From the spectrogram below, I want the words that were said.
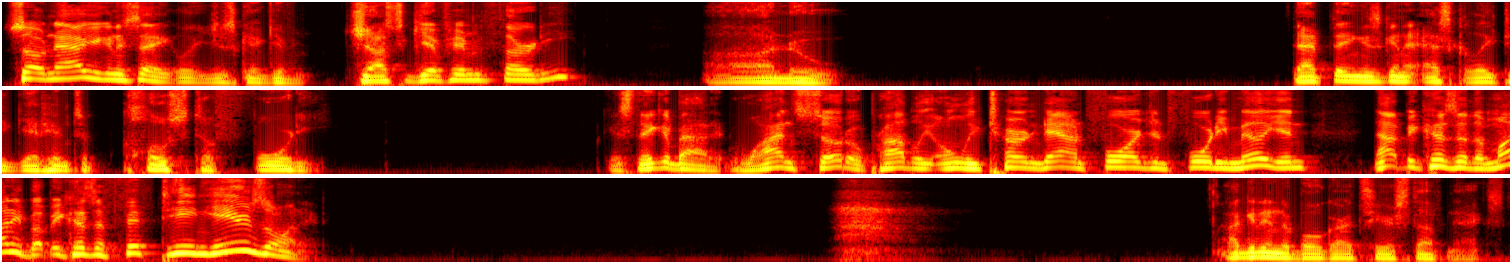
So now you're going to say, well, you're just going to give him just give him 30? Uh, no. That thing is going to escalate to get him to close to 40. Because think about it. Juan Soto probably only turned down 440 million, not because of the money, but because of 15 years on it. I'll get into Bogaerts' here stuff next.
